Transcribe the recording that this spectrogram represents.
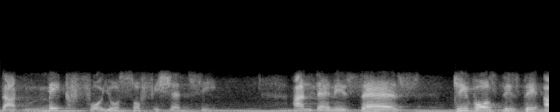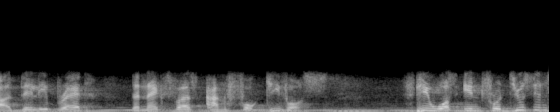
that make for your sufficiency. And then He says, Give us this day our daily bread. The next verse, and forgive us he was introducing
